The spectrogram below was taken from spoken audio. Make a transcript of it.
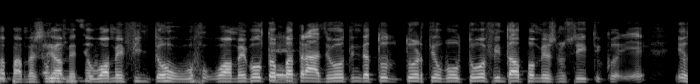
Opa, mas mesmo realmente sítio. o homem fintou, o, homem voltou É. para trás, e o outro ainda todo torto, ele voltou a fintá-lo para o mesmo sítio. Eu,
